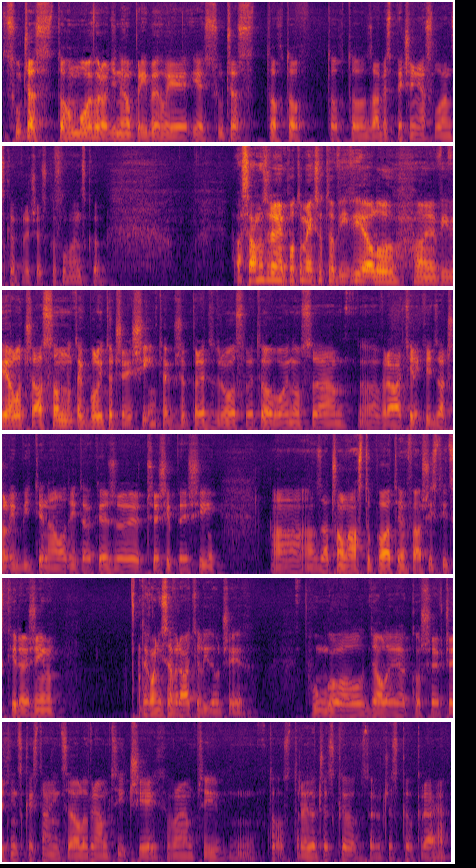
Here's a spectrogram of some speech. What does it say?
súčasť toho môjho rodinného príbehu je, je súčasť tohto, tohto zabezpečenia Slovenska pre Československo. A samozrejme potom, jak sa to vyvíjalo, vyvíjalo časom, no tak boli to Češi, takže pred druhou svetovou vojnou sa vrátili, keď začali byť tie nálady také, že Češi peši a, a začal nastupovať ten fašistický režim, tak oni sa vrátili do Čiech. Fungoval ďalej ako šéf Četnickej stanice, ale v rámci Čiech, v rámci toho stredočeského, stredočeského kraja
